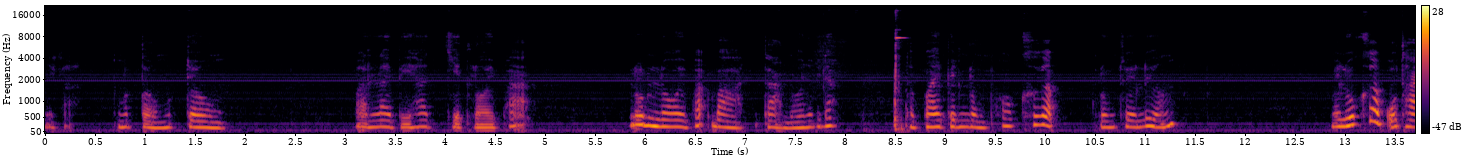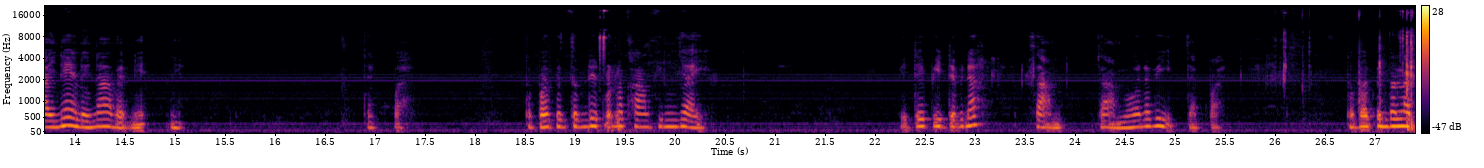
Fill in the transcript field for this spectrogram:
นี่ค่ะงดต่องดจองบ้านไร่ปีห้าเจ็ดร้อยพระรุ่นลอยพระบาทสามร้อยนะพี่นะ ต่อไปเป็นหลวงพ่อเคลือบ ลงเสือเหลือง ไม่รู้เคลือบอุทัยแน่เลยหน้าแบบนี้นี่จัดไป ต่อไปเป็นสมเด็จวัดระฆังพิมพ์ใหญ่ ปิดได้ปิดได้พี่นะสามสามร้อยนะพี่ จัดไป ต่อไปเป็นประหลัด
